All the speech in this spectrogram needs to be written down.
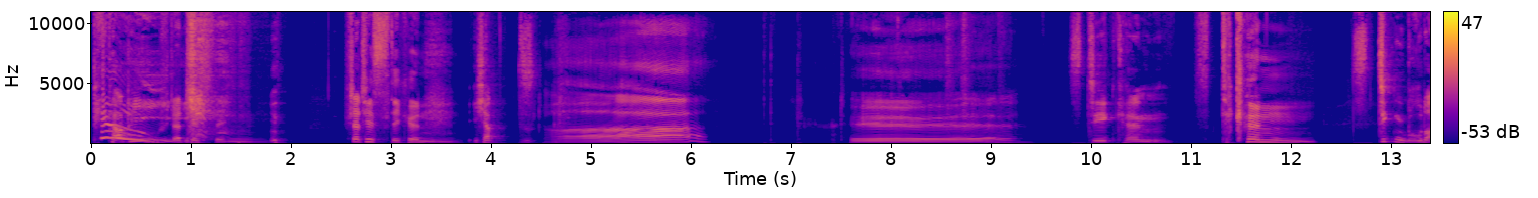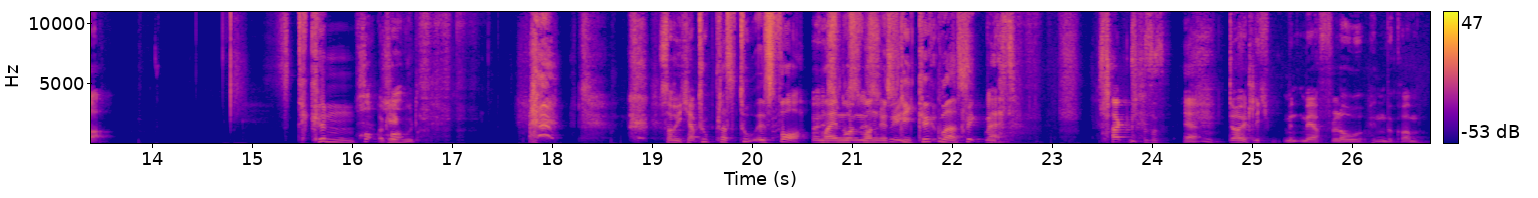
piu, Papi. Statistiken. Statistiken. Ich hab. Ah. Sticken. Sticken. Bruder. Sticken. Ho, Okay, ho. gut. Sorry, ich hab. 2 plus 2 ist 4. Minus Minus 1 ist 3. Kick was. Quick Math. Fuck, das ist Ja. deutlich mit mehr Flow hinbekommen.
